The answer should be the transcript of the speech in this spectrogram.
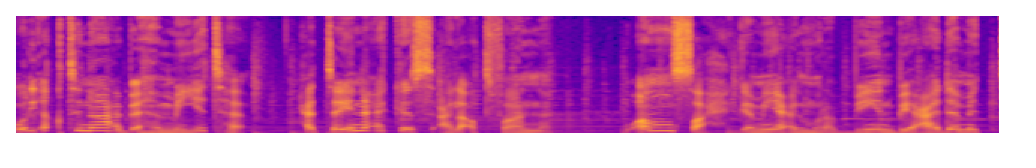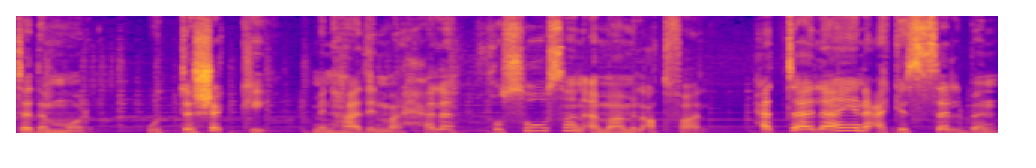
والاقتناع بأهميتها حتى ينعكس على أطفالنا. وأنصح جميع المربين بعدم التذمر والتشكي من هذه المرحلة خصوصاً أمام الأطفال حتى لا ينعكس سلباً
